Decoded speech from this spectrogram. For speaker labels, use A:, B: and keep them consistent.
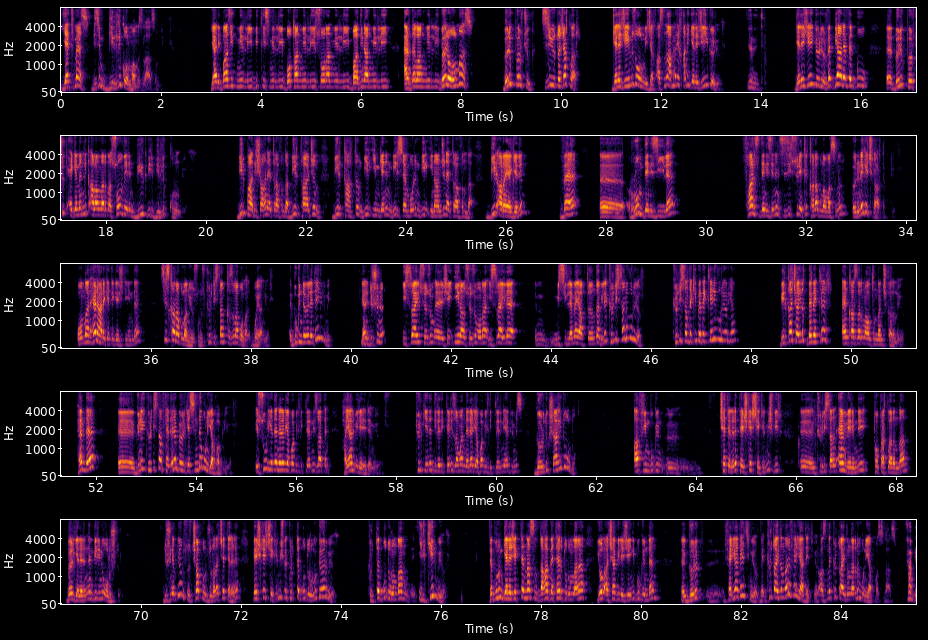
A: yetmez. Bizim birlik olmamız lazım diyor. Yani Bazit Mirliği, Bitlis Mirliği, Botan Mirliği, Soran Mirliği, Badinan Mirliği, Erdelan Mirliği böyle olmaz. Bölük pörçük. Sizi yutacaklar. Geleceğimiz olmayacak. Aslında Amerika hani geleceği görüyor.
B: Evet.
A: Geleceği görüyor ve bir an evvel bu e, bölük pörçük egemenlik alanlarına son verin. Büyük bir birlik kurun diyor. Bir padişahın etrafında, bir tacın, bir tahtın, bir imgenin, bir sembolün, bir inancın etrafında bir araya gelin ve e, Rum deniziyle Fars denizinin sizi sürekli kana bulamasının önüne geçin artık diyor. Onlar her harekete geçtiğinde siz kana bulanıyorsunuz. Kürdistan kızıla boyanıyor. E bugün de öyle değil mi? Yani düşünün İsrail sözüm e, şey İran sözüm ona İsrail'e e, misilleme yaptığında bile Kürdistan'ı vuruyor. Kürdistan'daki bebekleri vuruyor ya. Birkaç aylık bebekler enkazların altından çıkarılıyor. Hem de e, Güney Kürdistan Federe bölgesinde bunu yapabiliyor. E Suriye'de neler yapabildiklerini zaten hayal bile edemiyoruz. Türkiye'de diledikleri zaman neler yapabildiklerini hepimiz gördük, şahit olduk. Afrin bugün e, çetelere peşkeş çekilmiş bir e, Kürdistan'ın en verimli topraklarından, bölgelerinden birini oluşturuyor. Düşünebiliyor musunuz? Çapulculara, çetelere peşkeş çekilmiş ve Kürtler bu durumu görmüyor. Kürtler bu durumdan irkilmiyor. Ve bunun gelecekte nasıl daha beter durumlara yol açabileceğini bugünden e, görüp e, feryat etmiyor. Ve Kürt aydınları feryat etmiyor. Aslında Kürt aydınlarının bunu yapması lazım.
B: Tabii.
